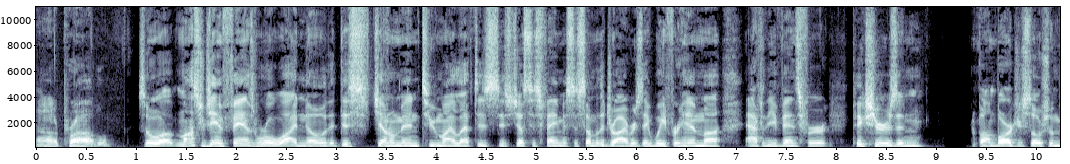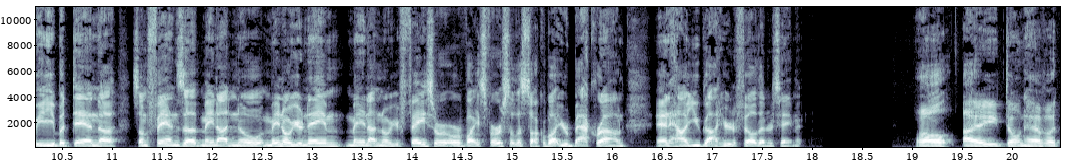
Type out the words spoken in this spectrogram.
Not a problem. So, uh, Monster Jam fans worldwide know that this gentleman to my left is, is just as famous as some of the drivers. They wait for him uh, after the events for pictures and bombard your social media. But Dan, uh, some fans uh, may not know may know your name, may not know your face, or, or vice versa. Let's talk about your background and how you got here to Feld Entertainment. Well, I don't have a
